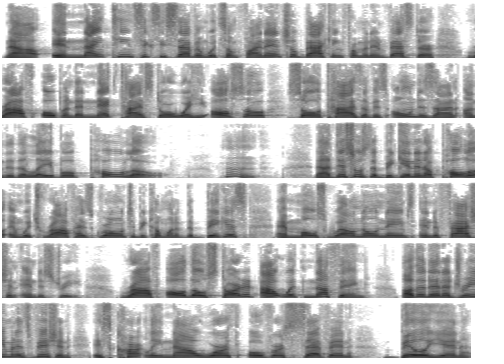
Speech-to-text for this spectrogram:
Now, in 1967, with some financial backing from an investor, Ralph opened a necktie store where he also sold ties of his own design under the label Polo. Hmm. Now, this was the beginning of Polo, in which Ralph has grown to become one of the biggest and most well known names in the fashion industry. Ralph, although started out with nothing other than a dream and his vision, is currently now worth over $7 billion.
